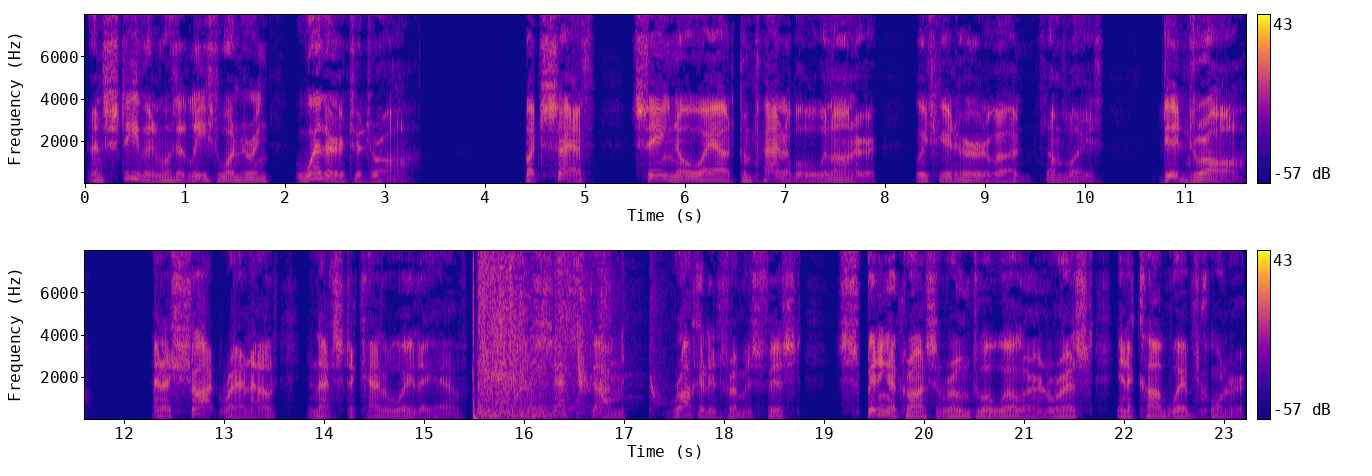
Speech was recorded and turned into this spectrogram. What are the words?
And Stephen was at least wondering whether to draw. But Seth, seeing no way out compatible with honor, which he had heard about someplace, did draw and a shot ran out in that staccato way they have. Seth's gun rocketed from his fist, spinning across the room to a well-earned rest in a cobwebbed corner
